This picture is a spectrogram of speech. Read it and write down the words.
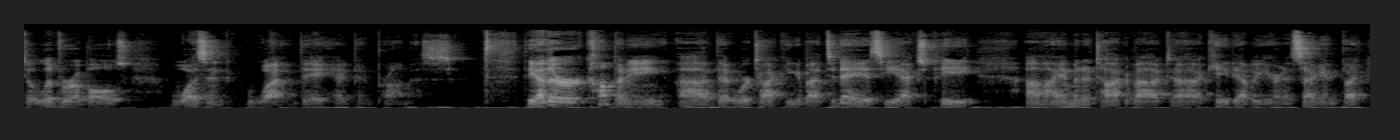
deliverables wasn't what they had been promised. The other company uh, that we're talking about today is EXP. Um, I am going to talk about uh, KW here in a second, but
